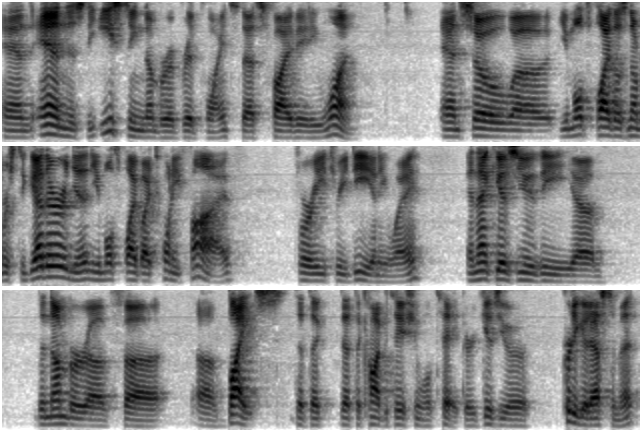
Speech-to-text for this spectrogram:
and N is the easting number of grid points. That's 581. And so uh, you multiply those numbers together, and then you multiply by 25 for E3D anyway, and that gives you the uh, the number of, uh, of bytes that the that the computation will take, or it gives you a pretty good estimate.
